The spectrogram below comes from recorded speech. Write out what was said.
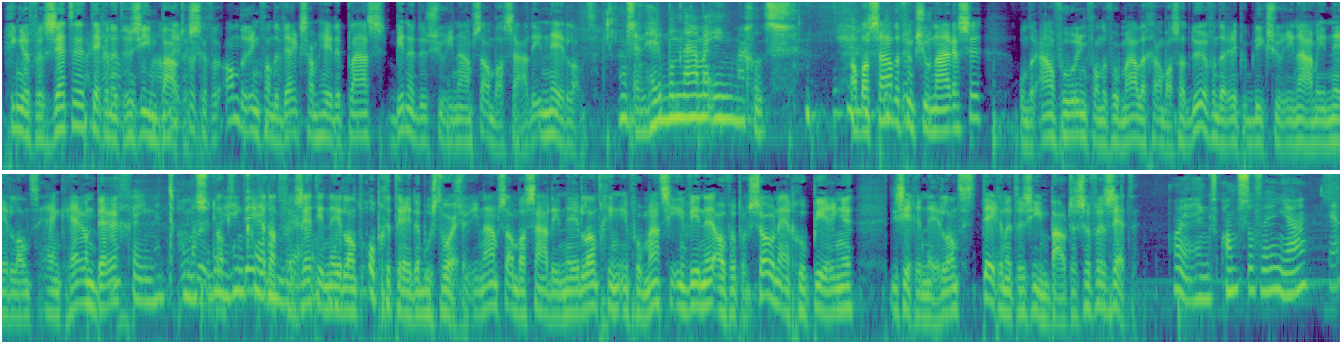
gingen verzetten tegen het regime Bouterse. verandering van de werkzaamheden plaats binnen de Surinaamse ambassade in Nederland. Er zijn een heleboel namen in, maar goed. Ambassadefunctionarissen, onder aanvoering van de voormalige ambassadeur van de Republiek Suriname in Nederland, Henk Herrenberg, dat Henk tegen dat verzet in Nederland opgetreden moest worden. De Surinaamse ambassade in Nederland ging informatie inwinnen over personen en groeperingen die zich in Nederland tegen het regime Bouterse verzetten. Oh ja, Henk Amstelveen, ja. Ja.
